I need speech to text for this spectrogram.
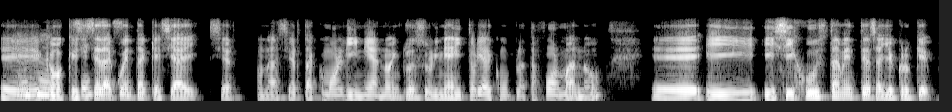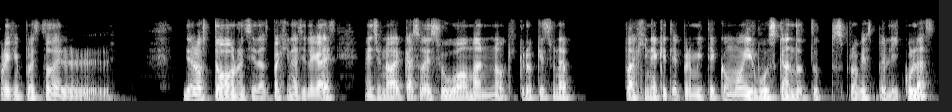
eh, como que sí, se da cuenta que sí hay una cierta como línea, ¿no? Incluso su línea editorial como plataforma, ¿no? Eh, y, y, sí, justamente, o sea, yo creo que, por ejemplo, esto del, de los torrents y las páginas ilegales, mencionaba el caso de Su Woman, ¿no? Que creo que es una página que te permite como ir buscando tus propias películas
